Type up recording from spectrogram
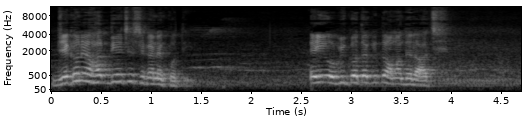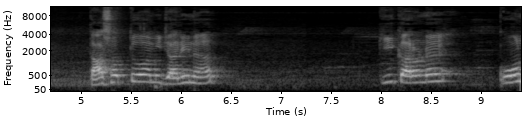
যেখানে হাত দিয়েছে সেখানে ক্ষতি। এই অভিজ্ঞতা কিন্তু আমাদের আছে। তা সত্ত্বেও আমি জানি না কি কারণে, কোন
